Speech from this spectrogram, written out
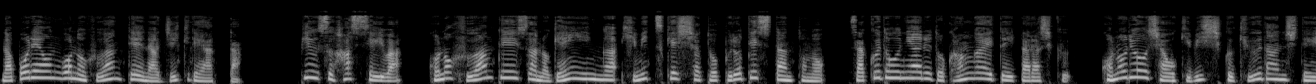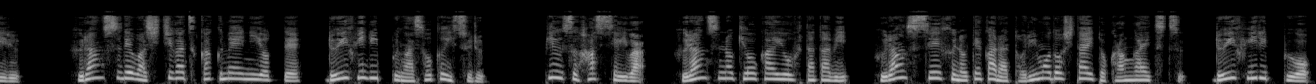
ナポレオン後の不安定な時期であった。ピウス8世は、この不安定さの原因が秘密結社とプロテスタントの策動にあると考えていたらしく、この両者を厳しく求断している。フランスでは7月革命によって、ルイ・フィリップが即位する。ピウス8世は、フランスの教会を再び、フランス政府の手から取り戻したいと考えつつ、ルイ・フィリップを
